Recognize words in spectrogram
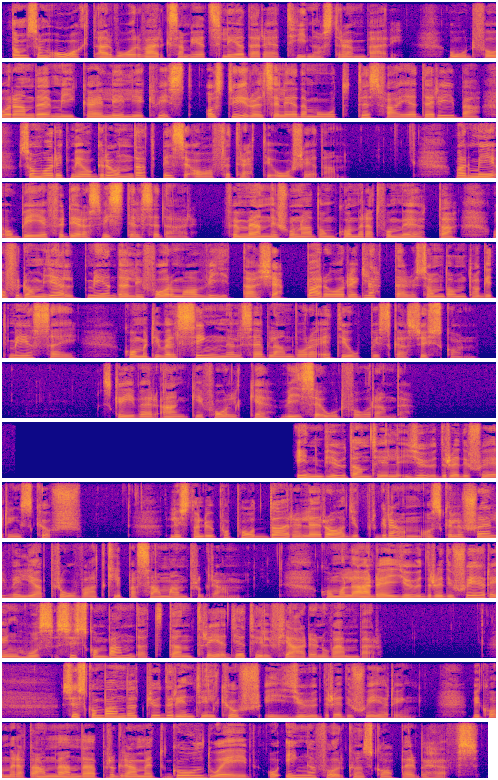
De som åkt är vår verksamhetsledare Tina Strömberg, ordförande Mikael Liljekvist och styrelseledamot Tesfaye Deriba som varit med och grundat BCA för 30 år sedan. Var med och be för deras vistelse där, för människorna de kommer att få möta och för de hjälpmedel i form av vita käppar och regletter som de tagit med sig kommer till välsignelse bland våra etiopiska syskon skriver Anki Folke, vice ordförande. Inbjudan till ljudredigeringskurs. Lyssnar du på poddar eller radioprogram och skulle själv vilja prova att klippa samman program? Kom och lär dig ljudredigering hos Syskonbandet den 3 till 4 november. Syskonbandet bjuder in till kurs i ljudredigering. Vi kommer att använda programmet Goldwave och inga förkunskaper behövs.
